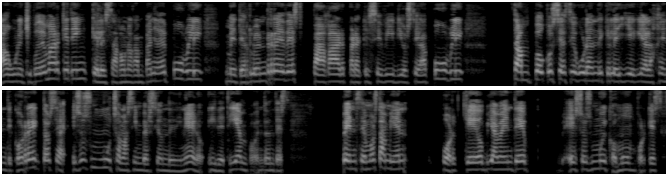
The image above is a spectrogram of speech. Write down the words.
a un equipo de marketing que les haga una campaña de publi, meterlo en redes, pagar para que ese vídeo sea publi, tampoco se aseguran de que le llegue a la gente correcta, o sea, eso es mucha más inversión de dinero y de tiempo. Entonces, pensemos también por qué obviamente eso es muy común, porque es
